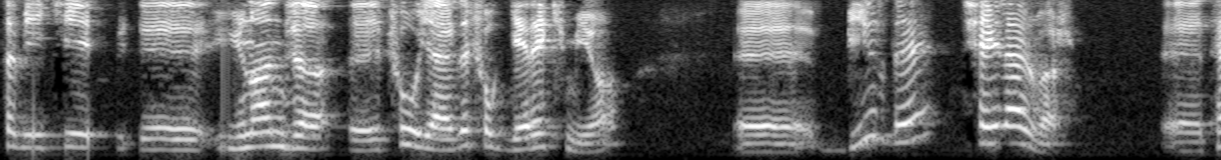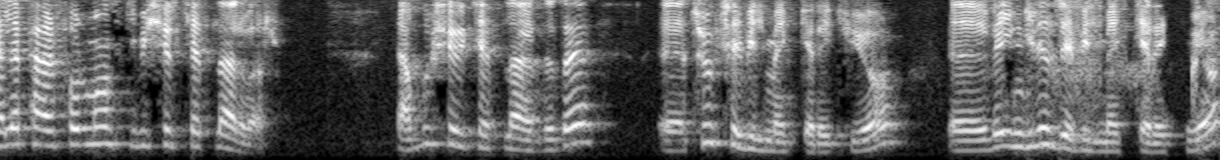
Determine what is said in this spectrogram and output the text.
tabii ki e, Yunanca e, çoğu yerde çok gerekmiyor. E, bir de şeyler var. E, teleperformans gibi şirketler var. Yani bu şirketlerde de e, Türkçe bilmek gerekiyor e, ve İngilizce bilmek gerekiyor.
